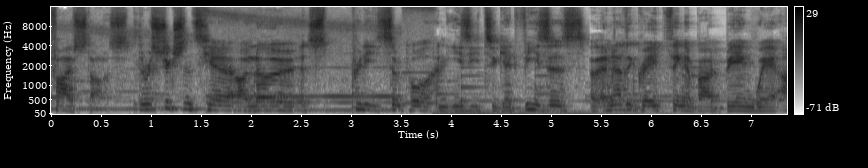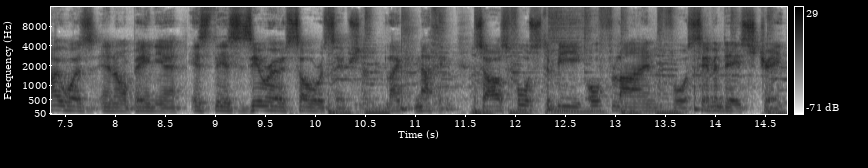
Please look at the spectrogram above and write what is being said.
five stars. The restrictions here are low. It's pretty simple and easy to get visas. Another great thing about being where I was in Albania is there's zero cell reception, like nothing. So I was forced to be offline for seven days straight.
